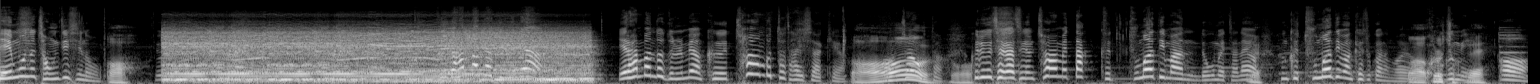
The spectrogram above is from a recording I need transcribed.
네. 네모는 정지 신호. 어. 얘가 한번 더 누르면 얘를 한 번 더 누르면 그 처음부터 다시 시작해요. 아. 어, 처음부터. 어. 그리고 제가 지금 처음에 딱 그 두 마디만 녹음했잖아요. 네. 그럼 그 두 마디만 계속 가는 거예요. 아, 그렇죠. 녹음이. 네. 어.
